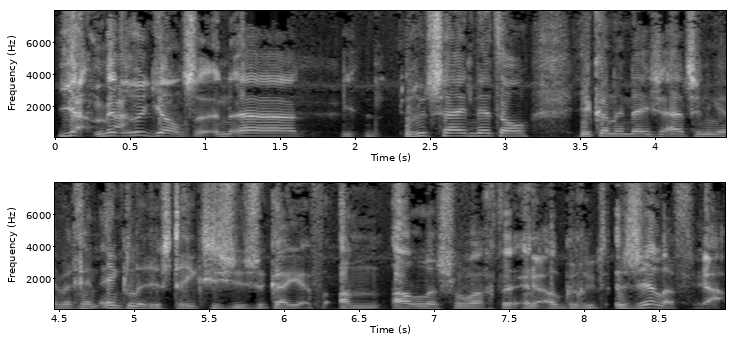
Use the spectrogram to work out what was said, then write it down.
Ja, met Ruud Jansen. En, eh, Ruud zei het net al, je kan in deze uitzending hebben geen enkele restricties, dus dan kan je aan alles verwachten. En Ja. ook Ruud zelf. Ja,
